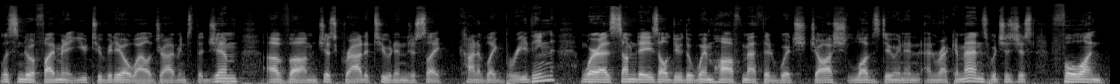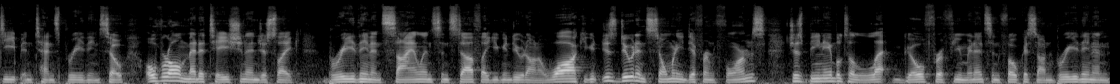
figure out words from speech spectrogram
listened to a five minute YouTube video while driving to the gym of um, just gratitude and just like kind of like breathing. Whereas some days I'll do the Wim Hof method, which Josh loves doing and, and recommends, which is just full on deep, intense breathing. So, overall meditation and just like breathing and silence and stuff, like you can do it on a walk. You can just do it in so many different forms. Just being able to let go for a few minutes and focus on breathing and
